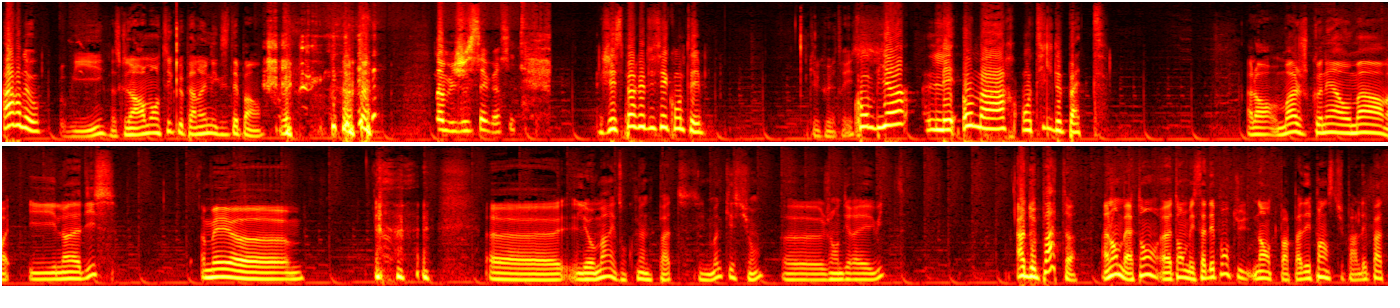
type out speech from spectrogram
Arnaud. Oui, parce que dans la romantique, le Père Noël n'existait pas. hein. Non mais je sais, merci. J'espère que tu sais compter. Calculatrice. Combien les homards ont-ils de pattes Alors, moi, je connais un homard, il en a 10. Mais euh... euh, les homards, ils ont combien de pattes? C'est une bonne question. Euh, J'en dirais 8. Ah, de pattes? Ah non, mais attends, attends, mais ça dépend. Tu... Non, tu parles pas des pinces, tu parles des pattes.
